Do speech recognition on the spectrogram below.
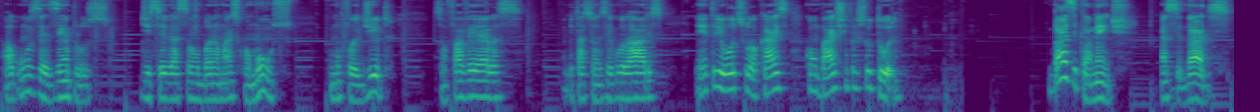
alguns exemplos de segregação urbana mais comuns, como foi dito, são favelas, habitações regulares, entre outros locais com baixa infraestrutura. Basicamente, as cidades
